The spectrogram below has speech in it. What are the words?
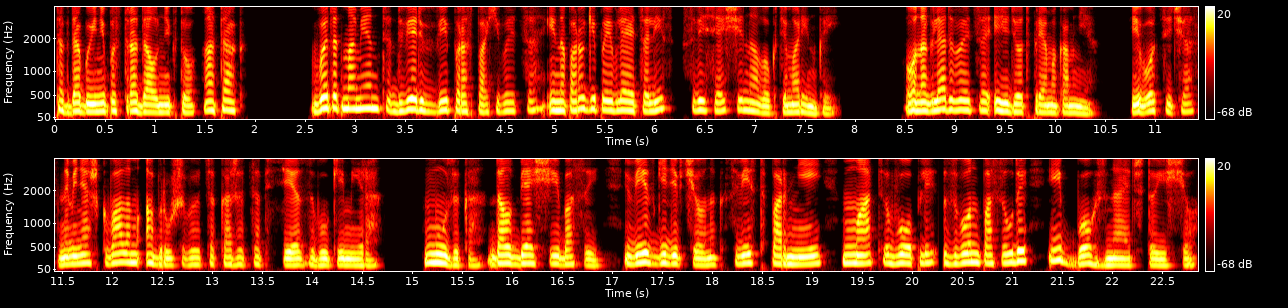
Тогда бы и не пострадал никто. А так...» В этот момент дверь в ВИП распахивается, и на пороге появляется лис с висящей на локте Маринкой. Он оглядывается и идет прямо ко мне. И вот сейчас на меня шквалом обрушиваются, кажется, все звуки мира. Музыка, долбящие басы, визги девчонок, свист парней, мат, вопли, звон посуды и бог знает что еще.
